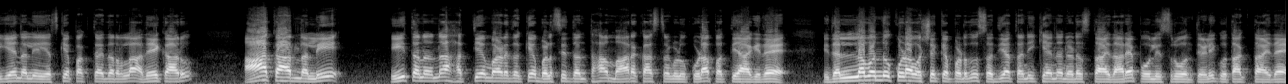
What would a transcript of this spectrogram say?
ಈಗೇನಲ್ಲಿ ಎಸ್ಕೇಪ್ ಆಗ್ತಾ ಇದ್ದಾರಲ್ಲ, ಅದೇ ಕಾರು. ಆ ಕಾರ್ನಲ್ಲಿ ಈತನನ್ನು ಹತ್ಯೆ ಮಾಡೋದಕ್ಕೆ ಬಳಸಿದ್ದಂತಹ ಮಾರಕಾಸ್ತ್ರಗಳು ಕೂಡ ಪತ್ತೆಯಾಗಿದೆ. ಇದೆಲ್ಲವನ್ನು ಕೂಡ ವಶಕ್ಕೆ ಪಡೆದು ಸದ್ಯ ತನಿಖೆಯನ್ನು ನಡೆಸ್ತಾ ಇದ್ದಾರೆ ಪೊಲೀಸರು ಅಂತೇಳಿ ಗೊತ್ತಾಗ್ತಾ ಇದೆ.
